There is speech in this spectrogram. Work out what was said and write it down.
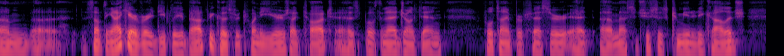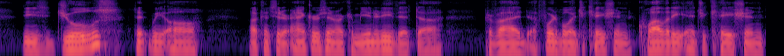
um, uh, something I care very deeply about because for 20 years I taught as both an adjunct and full time professor at uh, Massachusetts Community College. These jewels that we all uh, consider anchors in our community that uh, provide affordable education, quality education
